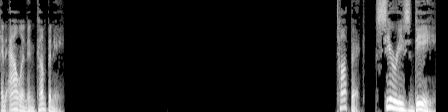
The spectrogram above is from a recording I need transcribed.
and Allen & Company. Series D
